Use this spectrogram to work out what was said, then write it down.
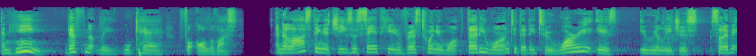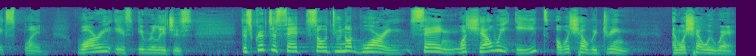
and He definitely will care for all of us. And the last thing that Jesus said here in verse 21, 31 to 32 worry is irreligious. So let me explain. Worry is irreligious. The scripture said, So do not worry, saying, What shall we eat, or what shall we drink, and what shall we wear?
